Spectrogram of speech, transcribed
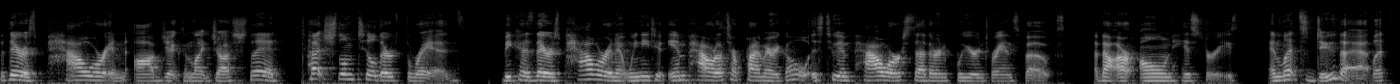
but there is power in objects and like Josh said, touch them till they're threads because there's power in it. We need to empower. That's our primary goal is to empower Southern queer and trans folks about our own histories. And let's do that. Let's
